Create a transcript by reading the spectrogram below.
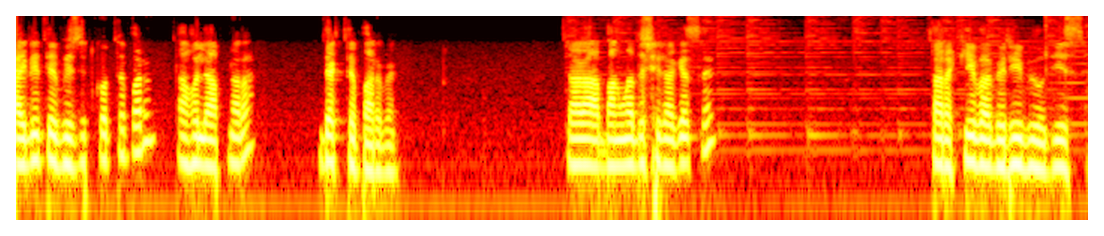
আইডিতে ভিজিট করতে পারেন, তাহলে আপনারা দেখতে পারবেন যারা বাংলাদেশিরা গেছে, তারা কীভাবে রিভিউ দিয়েছে।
